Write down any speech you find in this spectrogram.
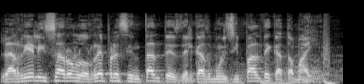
la realizaron los representantes del GAD municipal de Catamayo.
